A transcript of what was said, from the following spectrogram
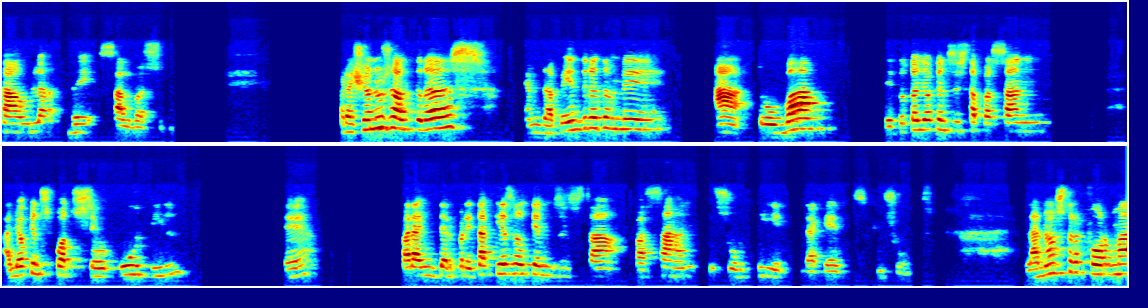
taula de salvació. Per això nosaltres hem d'aprendre també a trobar de tot allò que ens està passant, allò que ens pot ser útil, eh? per a interpretar què és el que ens està passant i sortir d'aquests insults. La nostra forma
